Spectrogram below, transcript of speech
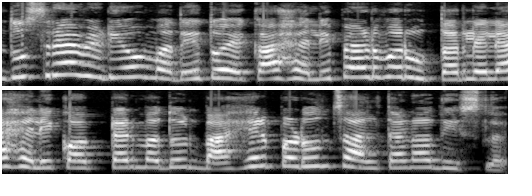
दुसऱ्या व्हिडिओमध्ये तो एका हेलिपॅडवर उतरलेल्या हेलिकॉप्टरमधून बाहेर पडून चालताना दिसलोय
